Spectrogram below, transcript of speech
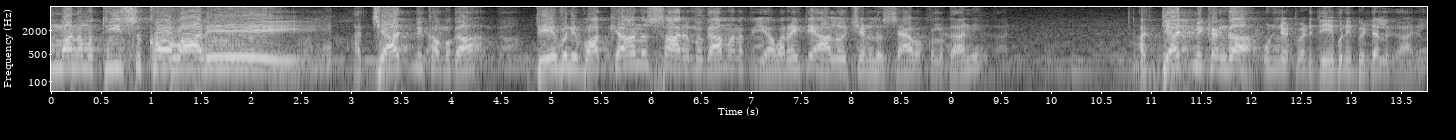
మనము తీసుకోవాలి. ఆధ్యాత్మికముగా దేవుని వాక్యానుసారముగా మనకు ఎవరైతే ఆలోచనలు సేవకులు కానీ ఆధ్యాత్మికంగా ఉన్నటువంటి దేవుని బిడ్డలు కానీ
